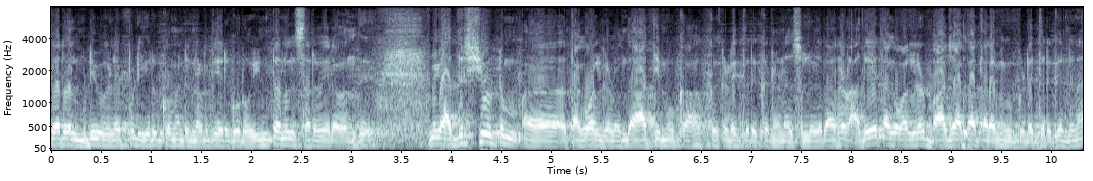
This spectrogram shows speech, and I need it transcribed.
தேர்தல் முடிவுகள் எப்படி இருக்கும் என்று நடத்தியிருக்க ஒரு இன்டர்னல் சர்வேல வந்து மிக அதிர்ச்சியூட்டும் தகவல்கள் வந்து அதிமுகவுக்கு கிடைத்திருக்கின்றன சொல்லுகிறார்கள். அதே தகவல்கள் பாஜக தலைமைக்கு கிடைத்திருக்கின்றன.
